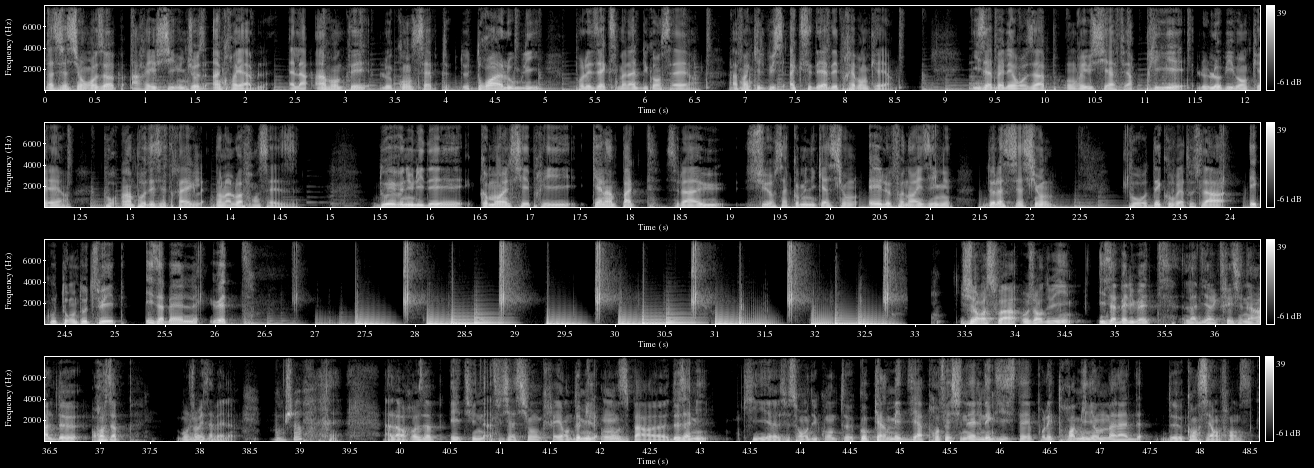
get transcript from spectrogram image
L'association Rosop a réussi une chose incroyable. Elle a inventé le concept de droit à l'oubli pour les ex-malades du cancer afin qu'ils puissent accéder à des prêts bancaires. Isabelle et Rosap ont réussi à faire plier le lobby bancaire pour imposer cette règle dans la loi française. D'où est venue l'idée? Comment elle s'y est pris? Quel impact cela a eu sur sa communication et le fundraising de l'association? Pour découvrir tout cela, écoutons tout de suite Isabelle Huette. Je reçois aujourd'hui Isabelle Huette, la directrice générale de Rosop. Bonjour Isabelle. Bonjour. Alors Rosop est une association créée en 2011 par euh, deux amis qui euh, se sont rendus compte qu'aucun média professionnel n'existait pour les 3 millions de malades de cancer en France,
